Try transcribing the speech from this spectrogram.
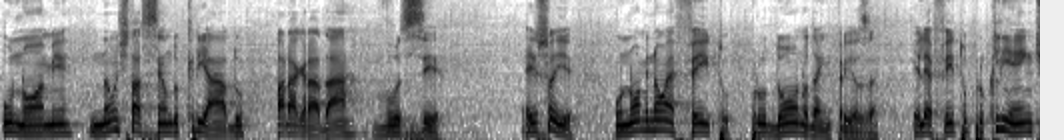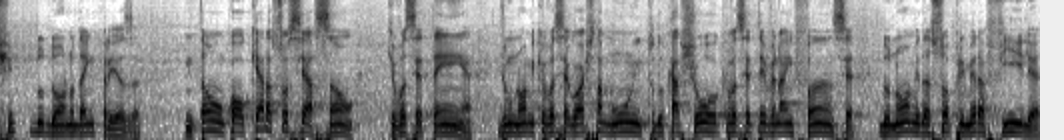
o nome não está sendo criado para agradar você. É isso aí. O nome não é feito para o dono da empresa ele é feito para o cliente do dono da empresa. Então, qualquer associação que você tenha, de um nome que você gosta muito, do cachorro que você teve na infância, do nome da sua primeira filha,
